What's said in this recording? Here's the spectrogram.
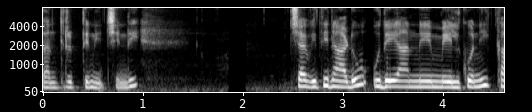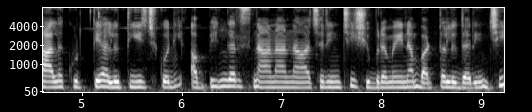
సంతృప్తినిచ్చింది. చవితినాడు ఉదయాన్నే మేల్కొని కాలకృత్యాలు తీర్చుకొని అభ్యంగర స్నానాన్ని ఆచరించి శుభ్రమైన బట్టలు ధరించి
